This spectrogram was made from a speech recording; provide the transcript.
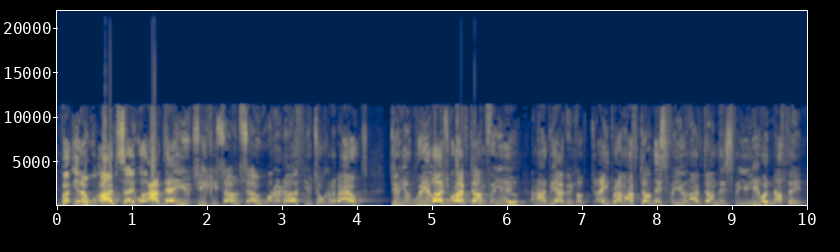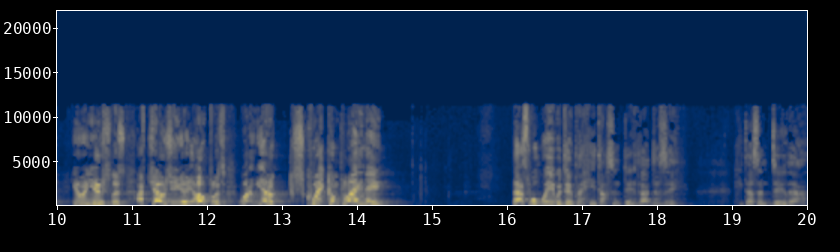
But, you know, I'd say, Well, how dare you, cheeky so and so? What on earth are you talking about? Do you realize what I've done for you? And I'd be arguing, Look, Abraham, I've done this for you and I've done this for you. You are nothing. You are useless. I've chosen you. You're hopeless. What, you know, quit complaining. That's what we would do. But he doesn't do that, does he? He doesn't do that.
